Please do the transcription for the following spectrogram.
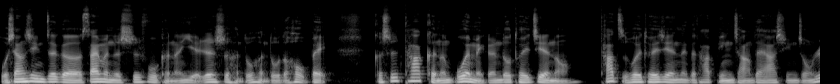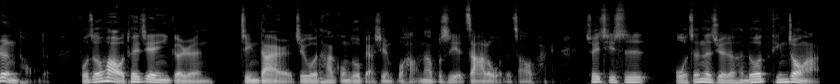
我相信这个 Simon 的师傅可能也认识很多很多的后辈，可是他可能不会每个人都推荐哦。他只会推荐那个他平常在他心中认同的，否则的话，我推荐一个人进戴尔，结果他工作表现不好，那不是也砸了我的招牌？所以其实我真的觉得很多听众啊，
